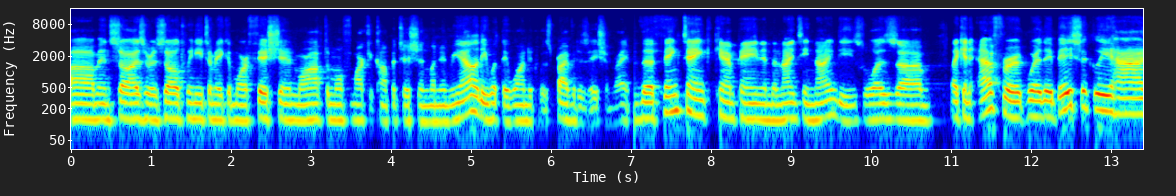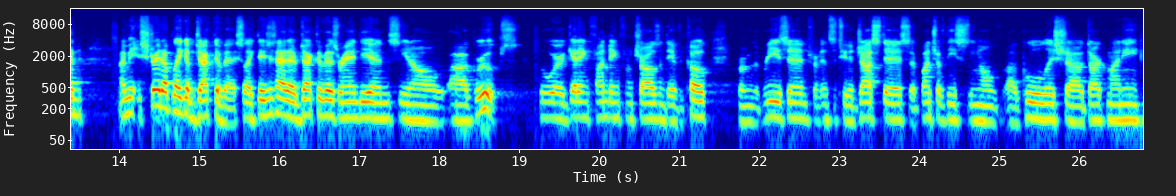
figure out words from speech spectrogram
Um, and so as a result, we need to make it more efficient, more optimal for market competition, when in reality, what they wanted was privatization, right? The think tank campaign in the 1990s was um, like an effort where they basically had I mean, straight up like objectivists. Like they just had objectivist Randians, you know, uh, groups who were getting funding from Charles and David Koch, from the Reason, from Institute of Justice, a bunch of these, you know, uh, ghoulish, uh, dark money,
